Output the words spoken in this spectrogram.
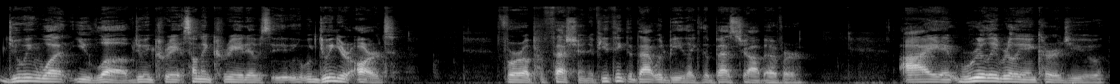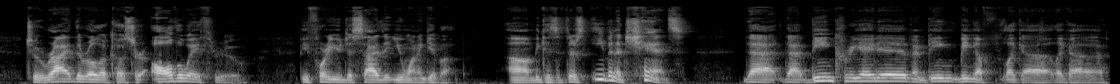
doing what you love, doing create something creative, doing your art for a profession, if you think that that would be like the best job ever, I really really encourage you to ride the roller coaster all the way through before you decide that you want to give up. Um, because if there's even a chance that that being creative and being being a like a like a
